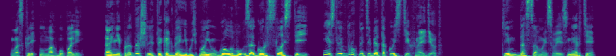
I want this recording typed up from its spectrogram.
— воскликнул Махбуб Али. А не продашь ли ты когда-нибудь мою голову за горсть сластей, если вдруг на тебя такой стих найдет?» Ким до самой своей смерти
